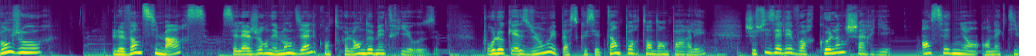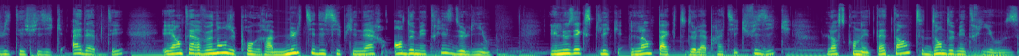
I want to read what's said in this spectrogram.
Bonjour Le 26 mars, c'est la journée mondiale contre l'endométriose. Pour l'occasion, et parce que c'est important d'en parler, je suis allée voir Colin Charrier, enseignant en activité physique adaptée et intervenant du programme multidisciplinaire endométrise de Lyon. Il nous explique l'impact de la pratique physique lorsqu'on est atteinte d'endométriose.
